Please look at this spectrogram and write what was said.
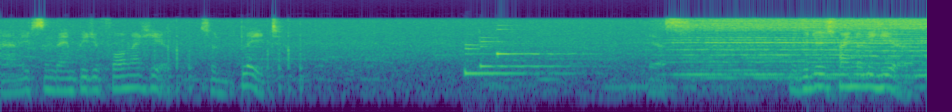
And it's in the mp4 format here. So play it. Yes. The video is finally here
